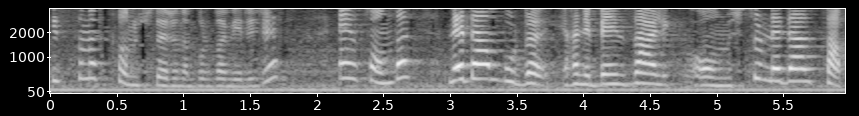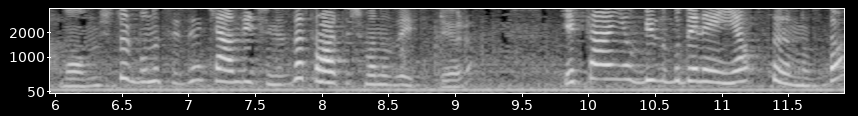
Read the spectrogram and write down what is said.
biz sınıf sonuçlarını burada vereceğiz. En sonda neden burada hani benzerlik olmuştur, neden sapma olmuştur bunu sizin kendi içinizde tartışmanızı istiyorum. Geçen yıl biz bu deneyi yaptığımızda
